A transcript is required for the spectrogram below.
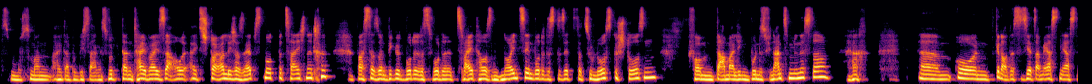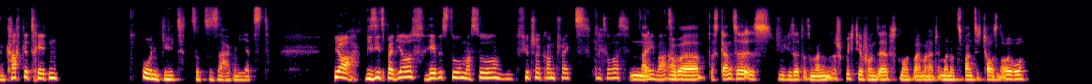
Das muss man halt da wirklich sagen. Es wird dann teilweise auch als steuerlicher Selbstmord bezeichnet, was da so entwickelt wurde. Das wurde 2019 wurde das Gesetz dazu losgestoßen vom damaligen Bundesfinanzminister. ähm, und genau, das ist jetzt am 1.1. in Kraft getreten und gilt sozusagen jetzt ja, wie sieht es bei dir aus? Hebelst du, machst du Future Contracts und sowas? Nein, aber das Ganze ist, wie gesagt, also man spricht hier von Selbstmord, weil man hat immer nur 20.000 Euro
